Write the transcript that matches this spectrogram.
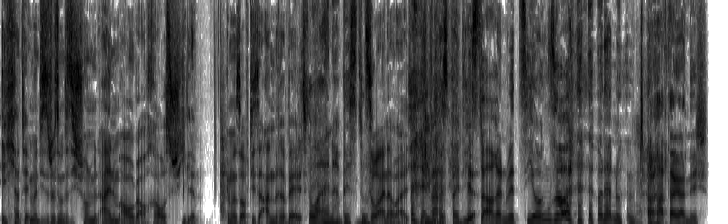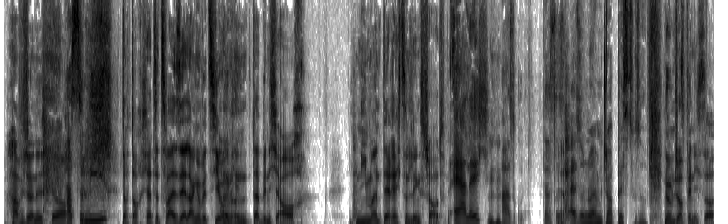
ich hatte immer die Situation, dass ich schon mit einem Auge auch rausschiele. Immer so auf diese andere Welt. So einer bist du. So einer war ich. Wie war das bei dir? Bist du auch in Beziehung so oder nur im Job? Hat er ja nicht. Habe ich ja nicht, genau. Hast du nie? Doch, doch. Ich hatte zwei sehr lange Beziehungen Okay. und da bin ich auch niemand, der rechts und links schaut. Ehrlich? Mhm. Also gut. Das ist also nur im Job bist du so. Nur im Job bin ich so.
